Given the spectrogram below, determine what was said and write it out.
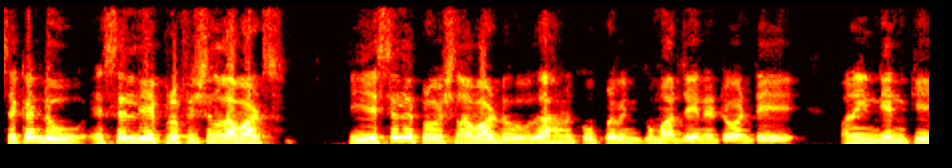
Second SLA professional awards. ఈ ఎస్ఎల్ఏ ప్రొఫెషనల్ అవార్డు ఉదాహరణకు ప్రవీణ్ కుమార్ జైన్ అటువంటి మన ఇండియన్కి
